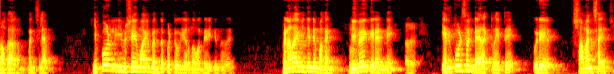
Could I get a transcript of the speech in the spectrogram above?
നമുക്കാർക്കും മനസ്സിലാകും. ഇപ്പോൾ ഈ വിഷയവുമായി ബന്ധപ്പെട്ട് ഉയർന്നു വന്നിരിക്കുന്നത് പിണറായി വിജയന്റെ മകൻ വിവേക് കിരണിനെ. എൻഫോഴ്സ്മെന്റ് ഡയറക്ടറേറ്റ് ഒരു സമൻസ് അയച്ചു.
